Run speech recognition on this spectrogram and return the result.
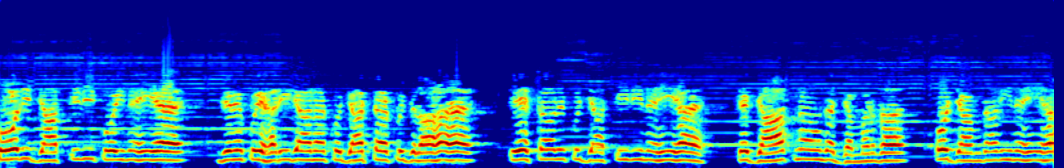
ਉਹਦੀ ਜਾਤੀ ਵੀ ਕੋਈ ਨਹੀਂ ਹੈ ਜਿਵੇਂ ਕੋਈ ਹਰੀਜਾਨ ਹੈ ਕੋਈ ਜੱਟ ਹੈ ਕੋਈ ਜਲਾਹਾ ਹੈ ਇਸ ਤਰ੍ਹਾਂ ਦੀ ਕੋਈ ਜਾਤੀ ਵੀ ਨਹੀਂ ਹੈ ਤੇ ਜਾਤ ਨਾ ਹੁੰਦਾ ਜੰਮਣ ਦਾ ਉਹ ਜੰਮਦਾ ਵੀ ਨਹੀਂ ਹੈ।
